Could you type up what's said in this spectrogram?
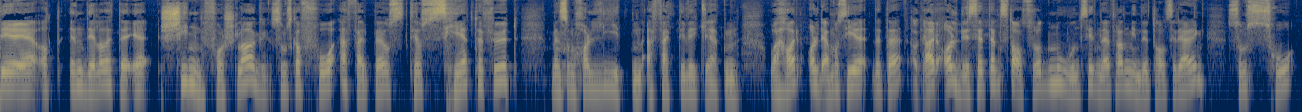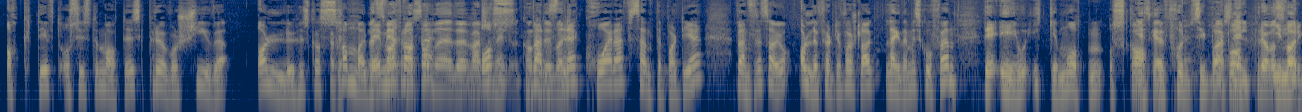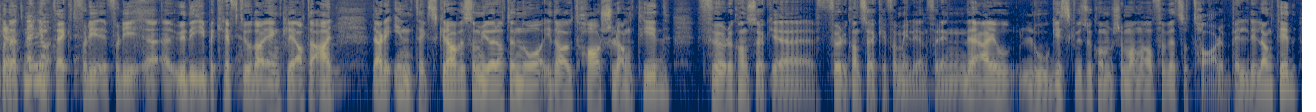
det er at en del av dette er skinnforslag som skal få Frp til å se tøffe ut, men som har liten effekt i virkeligheten. Og jeg har aldri, jeg må si dette, jeg har aldri sett en statsråd noensinne fra en mindretallsregjering som så aktivt og systematisk prøver å skyve alle hun skal samarbeide med fra seg. Oss, Venstre, KrF, Senterpartiet. Venstre sa jo alle 40 forslag, legg dem i skuffen. Det er jo ikke måten å skape forutsigbarhet på Prøv å svare på dette med inntekt. Fordi, fordi eh, UDI bekrefter jo da egentlig at det er, det er det inntektskravet som gjør at det nå i dag tar så lang tid før du kan søke, før du kan søke familiegjenforening. Det er jo logisk. Hvis du kommer som analfabet, så tar det veldig lang tid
